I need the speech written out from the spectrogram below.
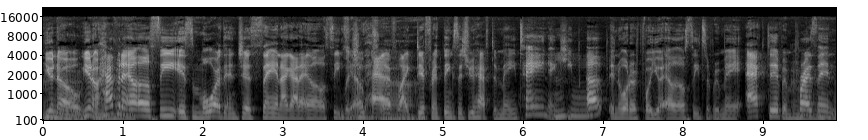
You know, mm-hmm. you know, having an mm-hmm. LLC is more than just saying I got an LLC, but you Yep. have like different things that you have to maintain and keep mm-hmm. up in order for your LLC to remain active and present.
